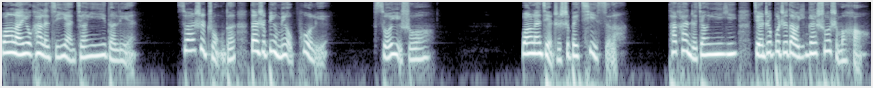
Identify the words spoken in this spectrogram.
汪兰又看了几眼江依依的脸，虽然是肿的，但是并没有破裂，所以说。汪兰简直是被气死了，她看着江依依，简直不知道应该说什么好。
